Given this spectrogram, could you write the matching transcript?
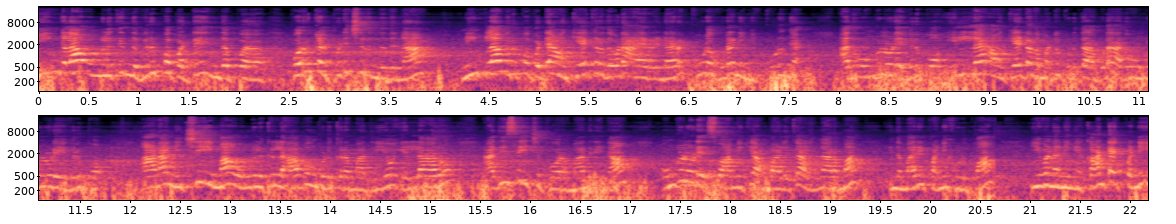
நீங்களா உங்களுக்கு இந்த விருப்பப்பட்டு இந்த ப பொருட்கள் பிடிச்சிருந்ததுன்னா நீங்களா விருப்பப்பட்டு அவன் கேட்குறத விட ஆயிரம் ரெண்டாயிரம் கூட கூட நீங்கள் கொடுங்க. அது உங்களுடைய விருப்பம். இல்லை அவன் கேட்டதை மட்டும் கொடுத்தா கூட அது உங்களுடைய விருப்பம். ஆனால் நிச்சயமாக உங்களுக்கு லாபம் கொடுக்குற மாதிரியும் எல்லாரும் அதிசயிச்சு போகிற மாதிரி தான் உங்களுடைய சுவாமிக்கு அம்பாளுக்கு அலங்காரமாக இந்த மாதிரி பண்ணி கொடுப்பான். இவனை நீங்கள் காண்டாக்ட் பண்ணி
